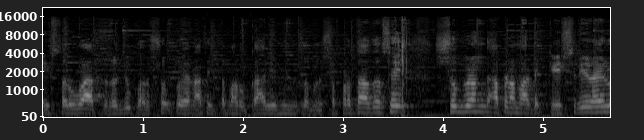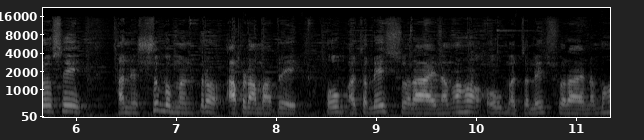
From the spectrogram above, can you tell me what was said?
એ શરૂઆત રજૂ કરશો તો એનાથી તમારું કાર્યની અંદર તમને સફળતા થશે. શુભ રંગ આપણા માટે કેસરી રહેલો છે અને શુભ મંત્ર આપણા માટે ઓમ અચલેશ્વરાય નમઃ. ઓમ અચલેશ્વરાય નમઃ.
